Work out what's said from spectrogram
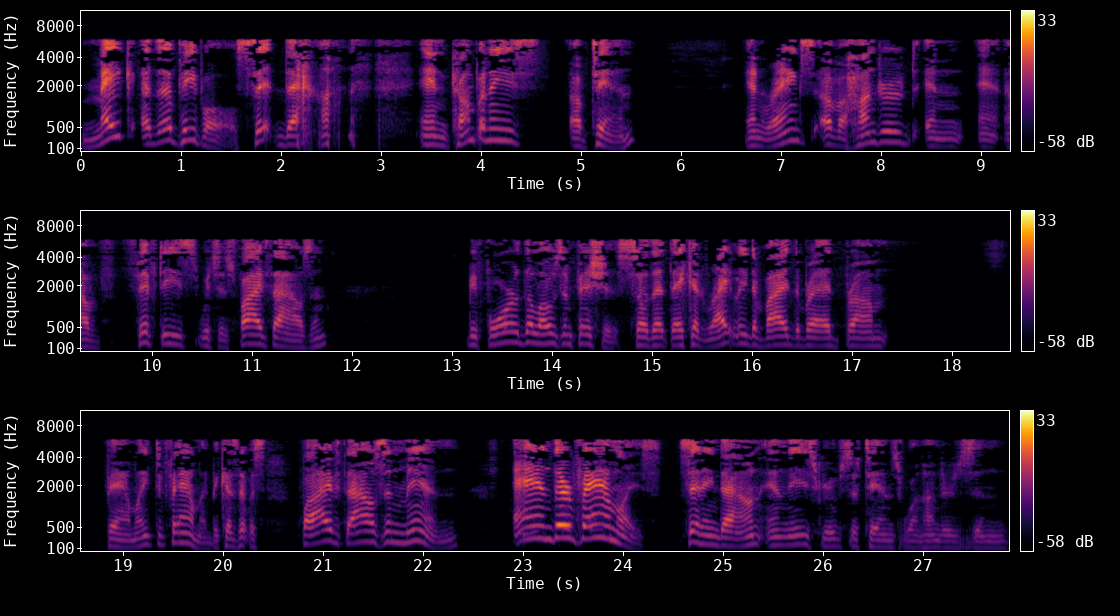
make the people sit down in companies of ten and ranks of a hundred and, and of fifties, which is five thousand, before the loaves and fishes, so that they could rightly divide the bread from family to family, because it was 5,000 men and their families sitting down in these groups of tens, one hundreds, and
